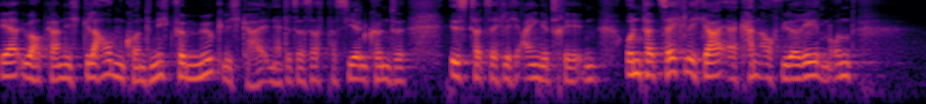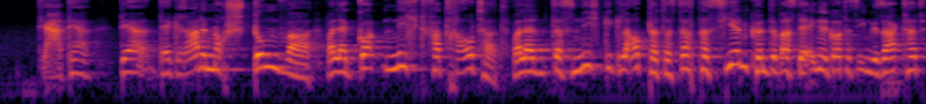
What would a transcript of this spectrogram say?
er überhaupt gar nicht glauben konnte, nicht für möglich gehalten hätte, dass das passieren könnte, ist tatsächlich eingetreten. Und tatsächlich, ja, er kann auch wieder reden. Und ja, der, der, der gerade noch stumm war, weil er Gott nicht vertraut hat, weil er das nicht geglaubt hat, dass das passieren könnte, was der Engel Gottes ihm gesagt hat,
